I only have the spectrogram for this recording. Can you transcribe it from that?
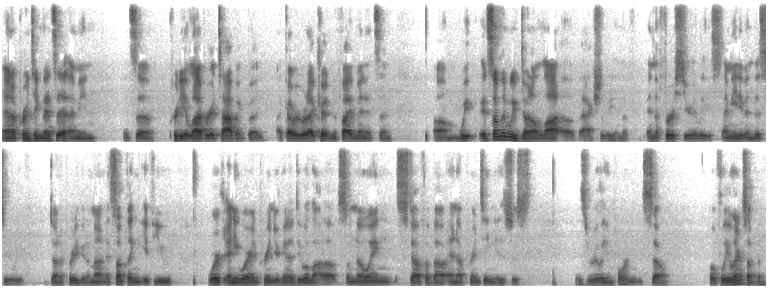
N-up printing, that's it. I mean, it's a pretty elaborate topic, but I covered what I could in five minutes. And um, we, it's something we've done a lot of actually in the in the first year at least. I mean, even this year we've done a pretty good amount. And it's something if you work anywhere in print, you're going to do a lot of. So knowing stuff about N-up printing is just is really important. So hopefully you learned something.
